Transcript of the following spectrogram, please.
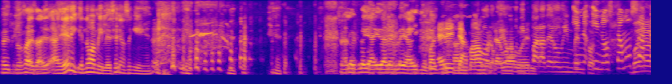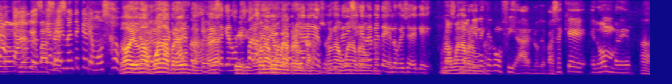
Eh, No sabes, a, a Eric, él no va a mi iglesia, yo no sé quién es. dale play ahí, dale play ahí. Que falta. Eric, Ah, llamamos, No, un disparatero, un Y no, inventor. y no estamos Bueno, lo- lo que atacando, es que es- realmente queremos saber. No, y una buena pregunta. eh, dice que no Sí, sí, eso, Una buena dice pregunta. lo que dice que Una no, buena no pregunta. tienes que confiar. Lo que pasa es que el hombre, Ah.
